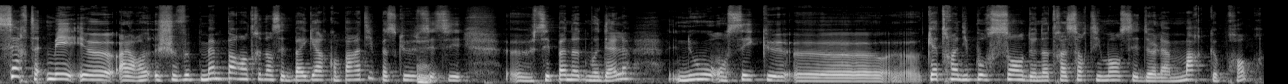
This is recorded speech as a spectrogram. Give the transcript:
Certes, mais euh, alors je veux même pas rentrer dans cette bagarre comparative parce que mmh. c'est euh, c'est pas notre modèle. Nous, on sait que euh, 90% de notre assortiment c'est de la marque propre.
